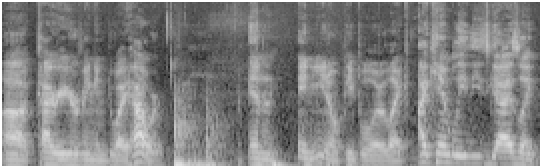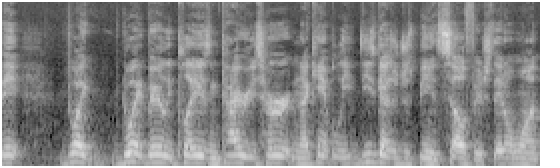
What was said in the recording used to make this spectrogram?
uh, Kyrie Irving and Dwight Howard, and and you know, people are like, I can't believe these guys like they. Dwight Dwight barely plays and Kyrie's hurt and I can't believe these guys are just being selfish. They don't want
